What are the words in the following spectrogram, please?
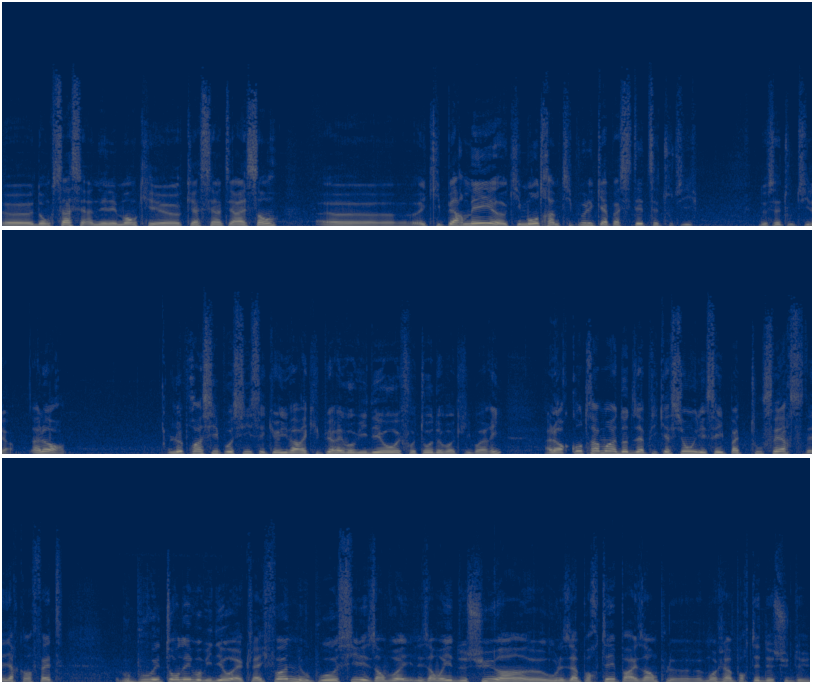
Euh, donc ça, c'est un élément qui est, euh, assez intéressant et qui permet, qui montre un petit peu les capacités de cet outil, de cet outil-là. Alors, le principe aussi, c'est qu'il va récupérer vos vidéos et photos de votre librairie. Alors, contrairement à d'autres applications, il n'essaye pas de tout faire, c'est-à-dire qu'en fait, vous pouvez tourner vos vidéos avec l'iPhone, mais vous pouvez aussi les envoyer, dessus hein, euh, ou les importer. Par exemple, euh, moi j'ai importé dessus de,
